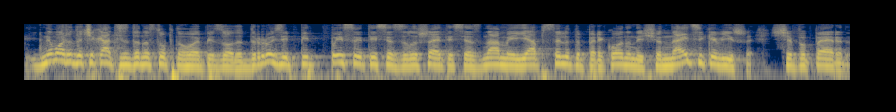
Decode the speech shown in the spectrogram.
не можу дочекатися до наступного епізоду. Друзі, підписуйтеся, залишайтеся з нами. Я абсолютно переконаний, що найцікавіше ще попереду.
